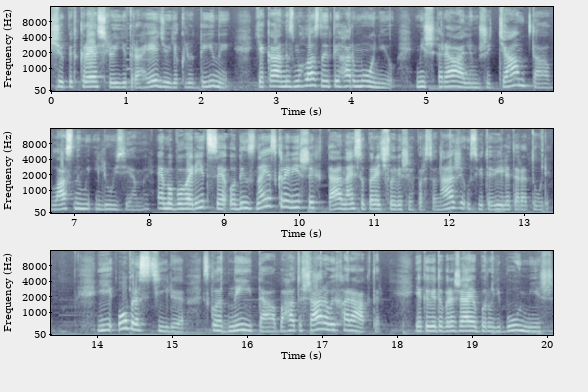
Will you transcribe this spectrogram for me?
що підкреслює її трагедію як людини, яка не змогла знайти гармонію між реальним життям та власними ілюзіями. Ема Боварі це один з найяскравіших та найсуперечливіших персонажів у світовій літературі. Її образ стілює складний та багатошаровий характер, який відображає боротьбу між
